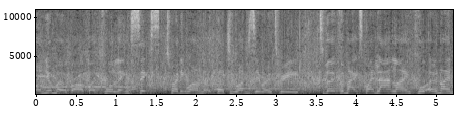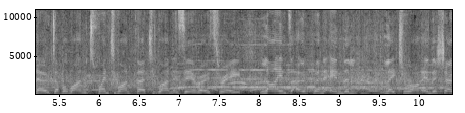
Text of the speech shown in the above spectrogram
on your mobile by calling 621 3103. To vote for Max by landline, call 090 11 21 31 03. Lines open in the later on in the show.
